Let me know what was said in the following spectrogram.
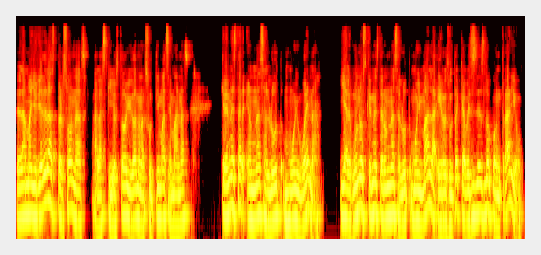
La mayoría de las personas a las que yo he estado ayudando en las últimas semanas creen estar en una salud muy buena y algunos creen estar en una salud muy mala y resulta que a veces es lo contrario.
